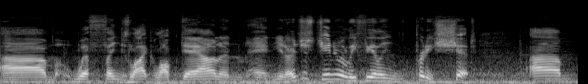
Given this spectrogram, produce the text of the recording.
um, with things like lockdown and, and, you know, just generally feeling pretty shit. Um,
